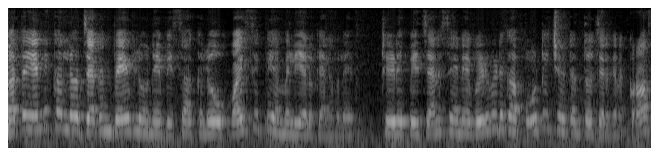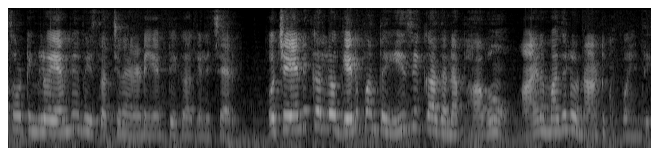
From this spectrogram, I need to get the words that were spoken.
గత ఎన్నికల్లో జగన్ వేవ్లోనే విశాఖలో వైసీపీ ఎమ్మెల్యేలు గెలవలేదు. టీడీపీ జనసేన విడివిడిగా పోటీ చేయడంతో జరిగిన క్రాస్ ఓటింగ్లో ఎంవీవీ సత్యనారాయణ ఎంపీగా గెలిచారు. వచ్చే ఎన్నికల్లో గెలుపంత ఈజీ కాదన్న భావం ఆయన మదిలో నాటుకుపోయింది.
